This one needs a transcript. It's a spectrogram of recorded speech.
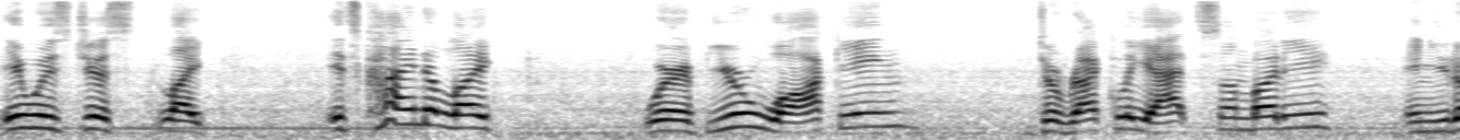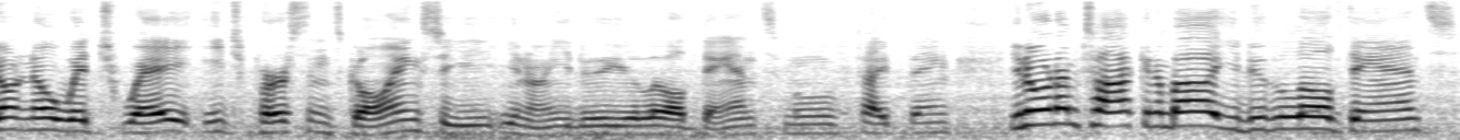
It was just like, it's kind of like where if you're walking directly at somebody and you don't know which way each person's going, so you, you know, you do your little dance move type thing. You know what I'm talking about? You do the little dance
